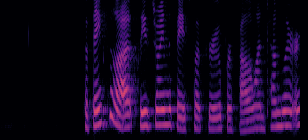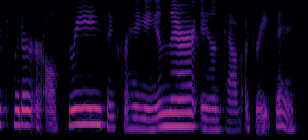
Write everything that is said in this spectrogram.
So thanks a lot. Please join the Facebook group or follow on Tumblr or Twitter or all three. Thanks for hanging in there and have a great day.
